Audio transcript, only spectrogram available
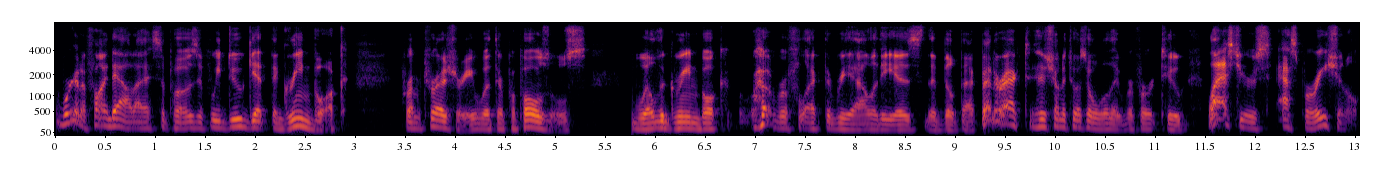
We're going to find out, I suppose, if we do get the Green Book from Treasury with their proposals. Will the Green Book reflect the reality as the Build Back Better Act has shown it to us, or will they revert to last year's aspirational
